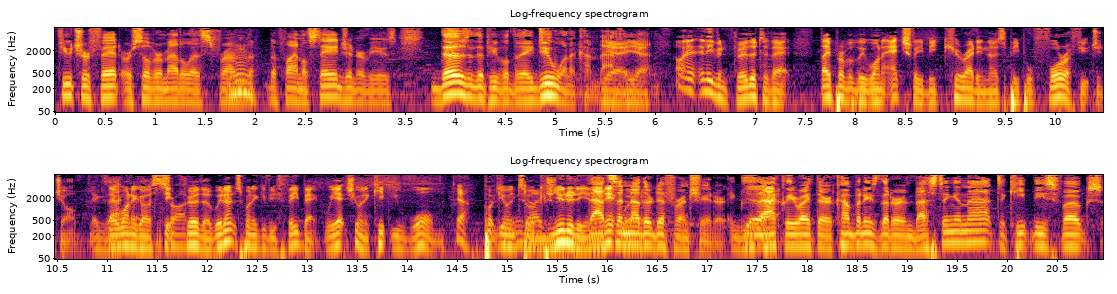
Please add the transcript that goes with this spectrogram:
future fit or silver medalists from hmm. the, the final stage interviews. Those are the people that they do want to come back. Yeah, yeah. Oh, and, and even further to that, they probably want to actually be curating those people for a future job. Exactly. They want to go a step right. further. We don't just want to give you feedback. We actually want to keep you warm. Yeah, Put you you into engaged. a community. And a That's another differentiator. Exactly right there. Companies that are investing in that to keep these folks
